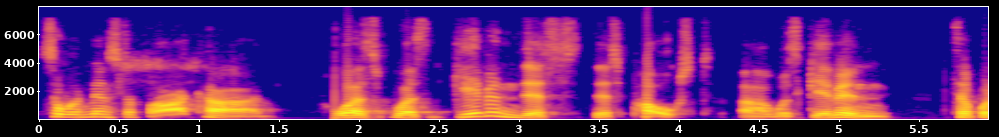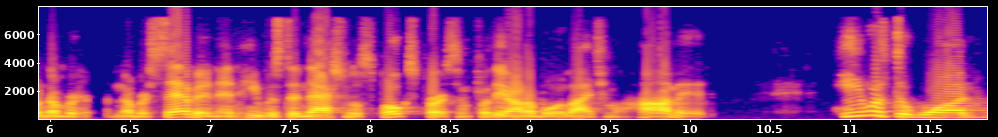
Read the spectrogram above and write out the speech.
so when Minister Farrakhan was was given this this post, uh, was given Temple number number seven, and he was the national spokesperson for the Honorable Elijah Muhammad. He was the one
